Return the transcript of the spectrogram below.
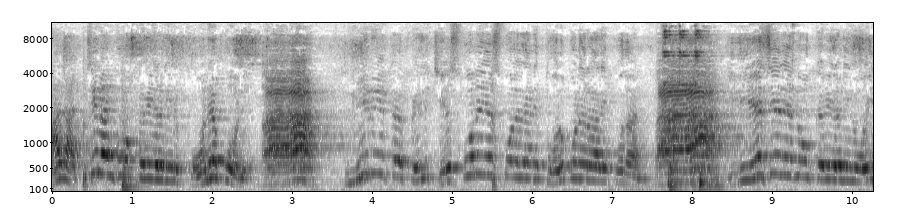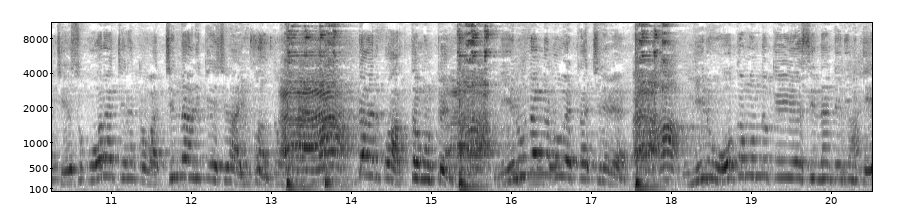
అది వచ్చినాక ఒక్కవేళ నేను పోనే పోలే నేను ఇక్కడ పెళ్ళి చేసుకోనే చేసుకోలేదని తోలుకొని రాలేకపోదాన్ని ఇది వేసేదేదో ఒక్కవేళ నేను పోయి చేసుకోని వచ్చినాక వచ్చిన దానికి వేసిన అయిపో దానికి అర్థం ఉంటుంది నేనుండగా నువ్వు ఎట్లా వచ్చినవే? నేను ఓక ముందుకి వేసిందంటే దీనికి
